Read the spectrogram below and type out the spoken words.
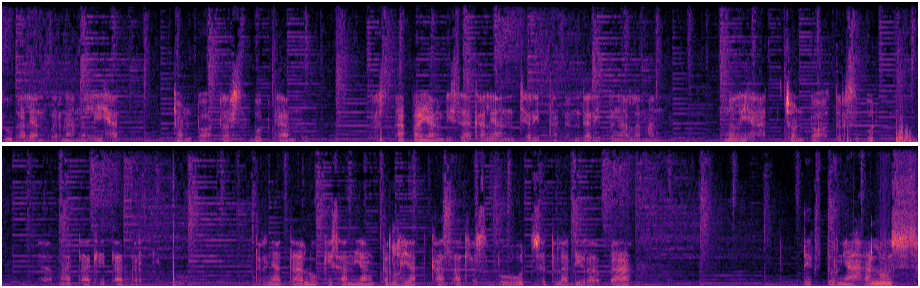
tentu kalian pernah melihat contoh tersebut kan? Apa yang bisa kalian ceritakan dari pengalaman melihat contoh tersebut? Ya, mata kita tertipu. Ternyata lukisan yang terlihat kasar tersebut setelah diraba teksturnya halus.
